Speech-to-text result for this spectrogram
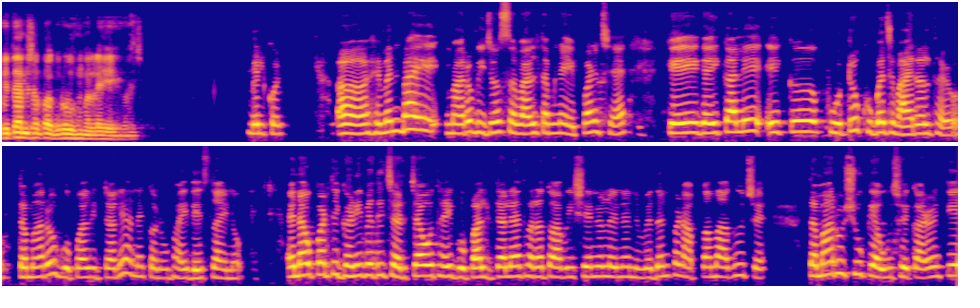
વિધાનસભા ગૃહમાં લઈ આવ્યા છે. બિલકુલ. હેમંતભાઈ, મારો બીજો સવાલ તમને એ પણ છે કે ગઈકાલે એક ફોટો ખૂબ જ વાયરલ થયો. તમારો ગોપાલ ઇટાલિયા અને કનુભાઈ દેસાઈનો. એના ઉપરથી ઘણી બધી ચર્ચાઓ થઈ. ગોપાલ ઇટાલિયા દ્વારા તો આ વિષયને લઈને નિવેદન પણ આપવામાં આવ્યું છે. તમારું શું કહેવું છે? કારણ કે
